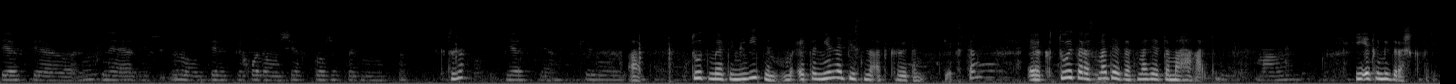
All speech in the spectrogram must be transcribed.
Персия ну, перед приходом Машех тоже поднимется? Кто-то? Персия. А, тут мы это не видим, это не написано открытым текстом. Э, кто это рассматривает, рассматривает это Магараль. Мама. И это Мидраш говорит.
